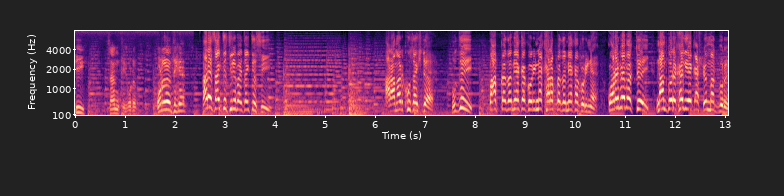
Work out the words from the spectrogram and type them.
কি? জান থেকে ওঠেন ওঠেন থেকে। আরে যাইতেছি রে ভাই যাইতেছি। আর আমার খুঁচাইস না বুঝলি? পাপ কাজ আমি একা করি না খারাপ কাজ আমি একা করি না। করে ব্যাপারটাই নাম করে খালি এক আসে মাত পরে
